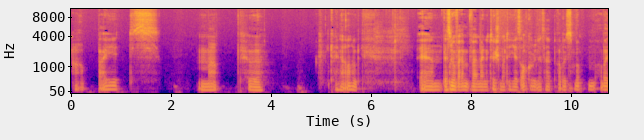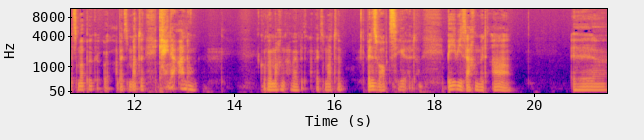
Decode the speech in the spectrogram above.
Arbeitsmappe. Keine Ahnung. Ähm, das ist nur, weil, weil meine Tischmatte hier ist auch grün, deshalb Arbeitsmappen, Arbeitsmappe, Arbeitsmatte. Keine Ahnung. Komm, wir machen Arbeit, Arbeitsmatte. Wenn es überhaupt zählt, Alter. Babysachen mit A. Äh.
